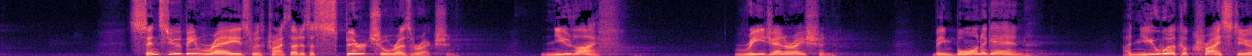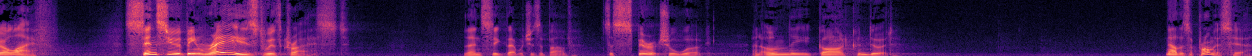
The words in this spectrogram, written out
Since you have been raised with Christ, that is a spiritual resurrection, new life, regeneration, being born again, a new work of Christ in your life. Since you have been raised with Christ, then seek that which is above. It's a spiritual work, and only God can do it. Now, there's a promise here.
